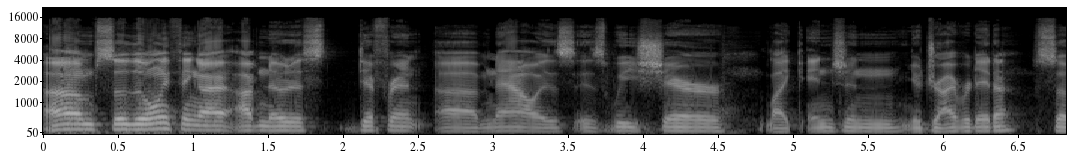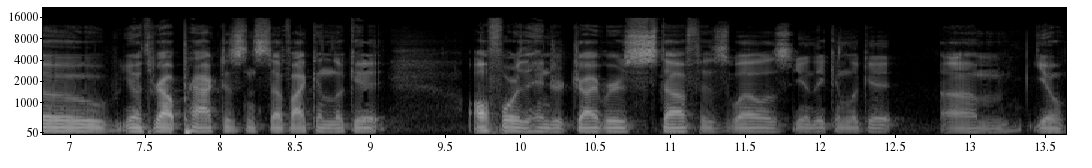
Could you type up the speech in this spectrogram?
Um, so the only thing I, I've noticed different um, now is is we share like engine your driver data. So you know throughout practice and stuff, I can look at all four of the Hendrick drivers' stuff as well as you know they can look at um, you know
